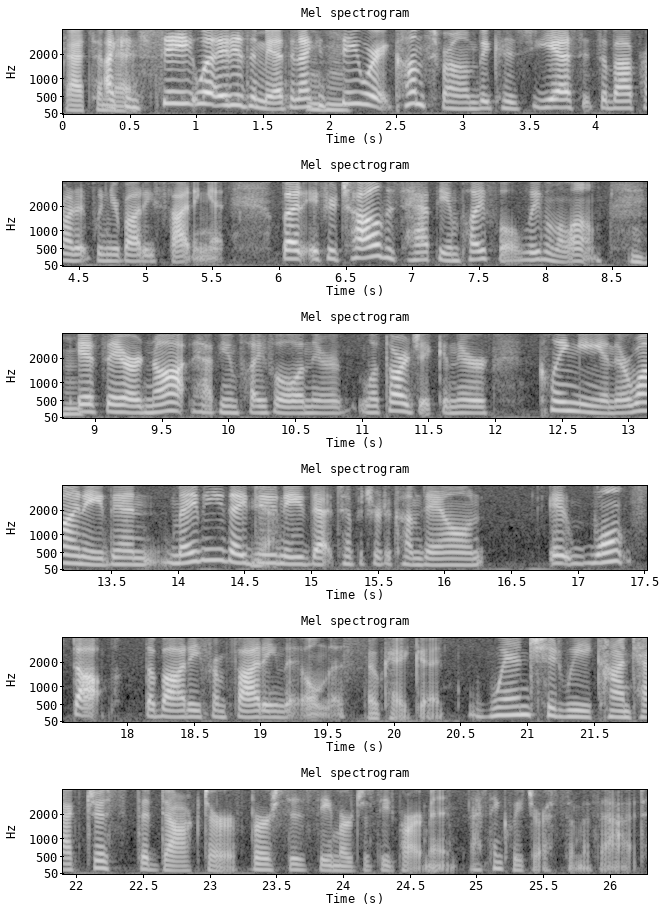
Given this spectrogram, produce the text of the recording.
that's a myth. I can see, well, it is a myth, and I can mm-hmm. see where it comes from because, yes, it's a byproduct when your body's fighting it. But if your child is happy and playful, leave them alone. Mm-hmm. If they are not happy and playful and they're lethargic and they're clingy and they're whiny, then maybe they do yeah. need that temperature to come down. It won't stop the body from fighting the illness. Okay, good. When should we contact just the doctor versus the emergency department? I think we addressed some of that.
